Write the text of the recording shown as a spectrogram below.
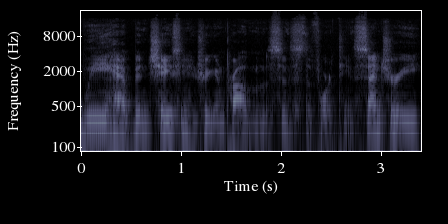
we have been chasing intriguing problems since the 14th century,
